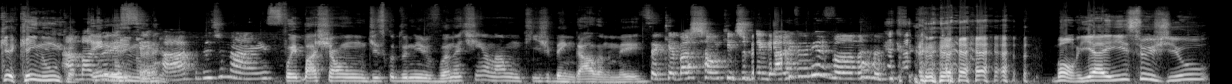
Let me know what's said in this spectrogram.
Que- quem nunca? amadureci Quem nunca? rápido demais. Foi baixar um disco do Nirvana, tinha lá um Kid Bengala no meio. Você quer baixar um kit de bengala e ver o Nirvana. Bom, e aí surgiu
